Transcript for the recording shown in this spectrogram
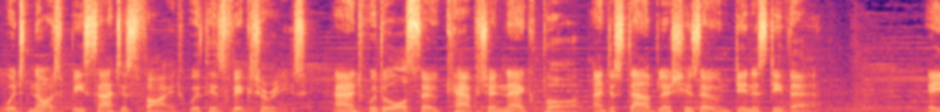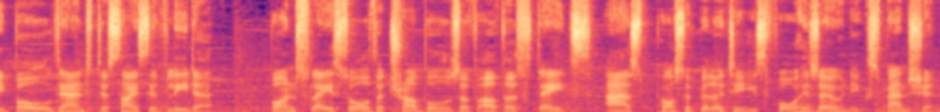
would not be satisfied with his victories and would also capture Nagpur and establish his own dynasty there. A bold and decisive leader, Bhonsle saw the troubles of other states as possibilities for his own expansion.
